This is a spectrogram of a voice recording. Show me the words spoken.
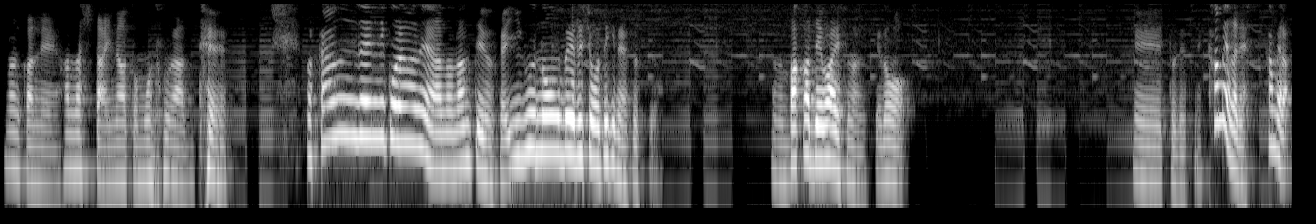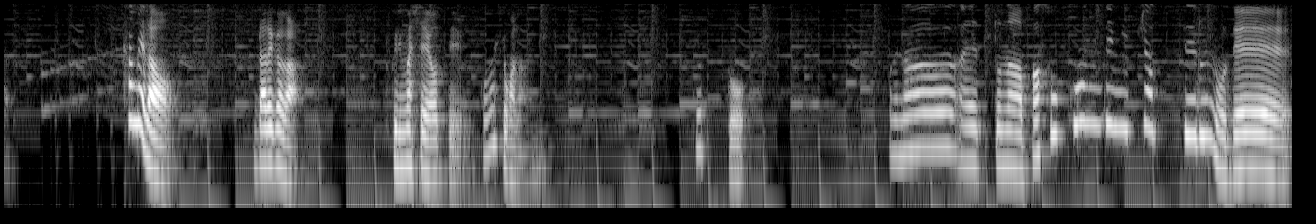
なんかね、話したいなと思うのがあって まあ、完全にこれはね、あの、なんていうんですか、イグノーベル賞的なやつですよ。あのバカデバイスなんですけど、えー、っとですね、カメラです。カメラ。カメラを誰かが作りましたよっていう、この人かなちょっと、これな、えー、っとな、パソコンで見ちゃってるので、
